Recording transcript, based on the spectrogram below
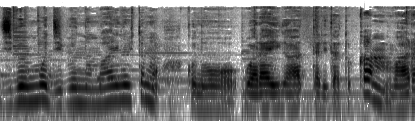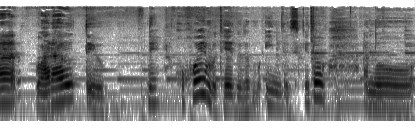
自分も自分の周りの人もこの笑いがあったりだとか笑うっていうね微笑む程度でもいいんですけどあの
